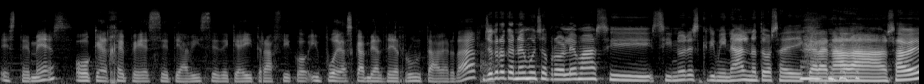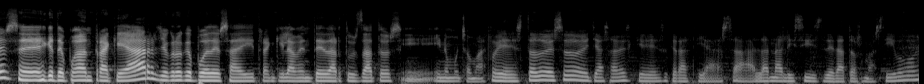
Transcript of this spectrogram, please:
este mes o que el GPS te avise de que hay tráfico y puedas cambiar de ruta, ¿verdad? Yo creo que no hay mucho problema si, si no eres criminal, no te vas a dedicar a nada, ¿sabes? Eh, que te puedan traquear. Yo creo que puedes ahí tranquilamente dar tus datos y, y, no mucho más. Pues todo eso ya sabes que es gracias al análisis de datos masivos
